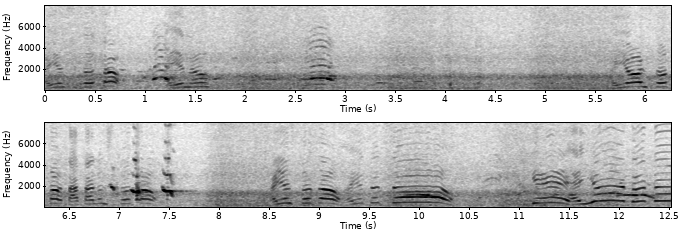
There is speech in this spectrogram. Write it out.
Ayun si Tuto! Ayun oh. Ayun, Tuto! Tatalon si Tuto! Ayun si Tuto! Ayun Tuto! Sige! Ayun, Tuto!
